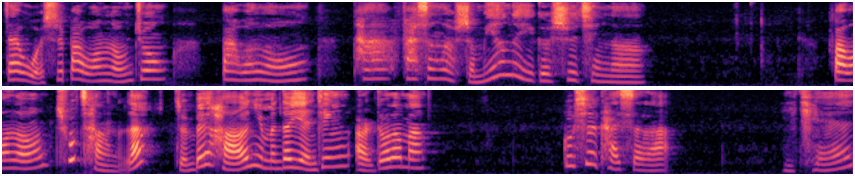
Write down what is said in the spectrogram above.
在我是霸王龙中，霸王龙它发生了什么样的一个事情呢？霸王龙出场了，准备好你们的眼睛、耳朵了吗？故事开始了。以前，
